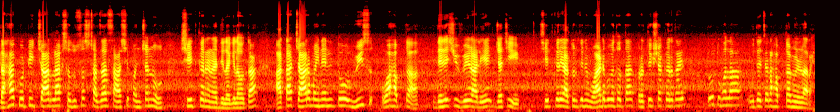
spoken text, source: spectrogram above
दहा कोटी चार लाख सदुसष्ट हजार सहाशे पंच्याण्णव शेतकऱ्यांना दिला गेला होता. आता चार महिन्यांनी तो वीस वा हप्ता देण्याची वेळ आली आहे ज्याची शेतकरी आतुरतेने वाट बघत होता प्रतीक्षा करत आहेत. तो तुम्हाला उद्याच्याला हप्ता मिळणार आहे.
